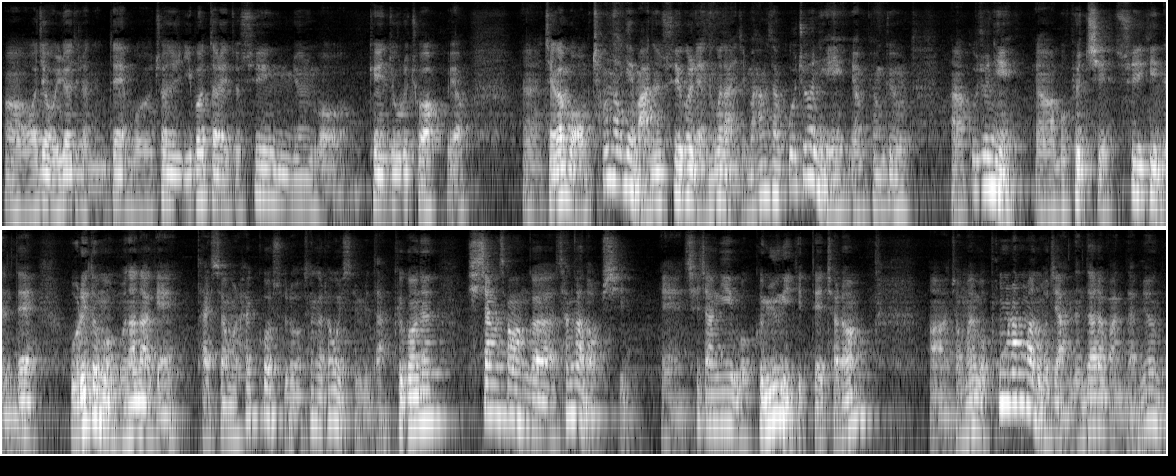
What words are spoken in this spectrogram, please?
어, 제 올려드렸는데 뭐 저는 이번 달에도 수익률 뭐 개인적으로 좋았고요. 예, 제가 뭐 엄청나게 많은 수익을 내는 건 아니지만 항상 꾸준히 연평균 아, 꾸준히 어, 목표치 수익이 있는데 올해도 뭐 무난하게 달성을 할 것으로 생각하고 있습니다. 그거는 시장 상황과 상관없이 예, 시장이 뭐 금융위기 때처럼 어, 정말 뭐 폭락만 오지 않는다라고 한다면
